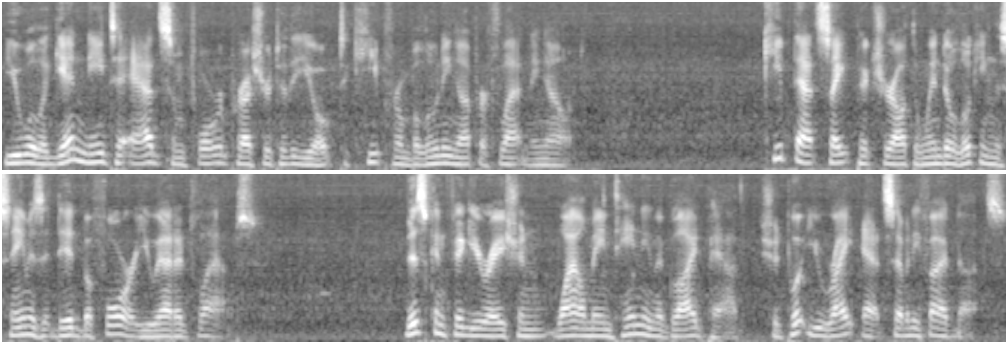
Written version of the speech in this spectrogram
You will again need to add some forward pressure to the yoke to keep from ballooning up or flattening out. Keep that sight picture out the window looking the same as it did before you added flaps. This configuration, while maintaining the glide path, should put you right at 75 knots.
